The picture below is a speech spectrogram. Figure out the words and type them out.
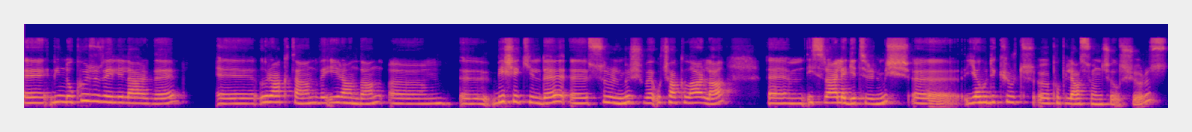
e, 1950'lerde e, Irak'tan ve İran'dan e, e, bir şekilde e, sürülmüş ve uçaklarla e, İsrail'e getirilmiş e, Yahudi Kürt e, popülasyonu çalışıyoruz.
